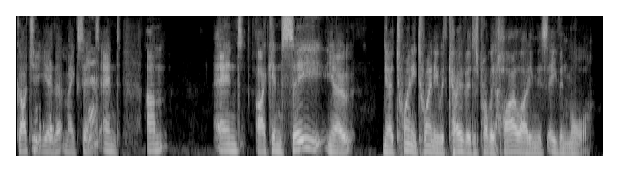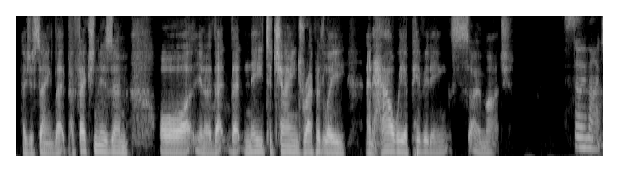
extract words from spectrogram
Gotcha. Yeah, that makes sense. Yeah. And um and I can see, you know, you know, 2020 with COVID is probably highlighting this even more as you're saying, that perfectionism or you know that that need to change rapidly and how we are pivoting so much. So much.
